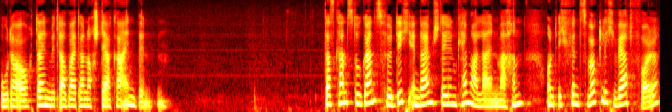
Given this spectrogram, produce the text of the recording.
Oder auch deinen Mitarbeiter noch stärker einbinden? Das kannst du ganz für dich in deinem stillen Kämmerlein machen und ich finde es wirklich wertvoll.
